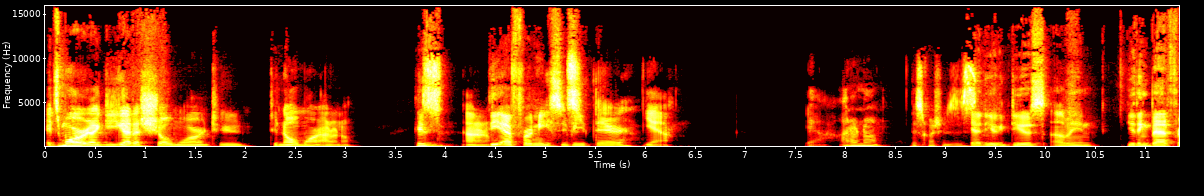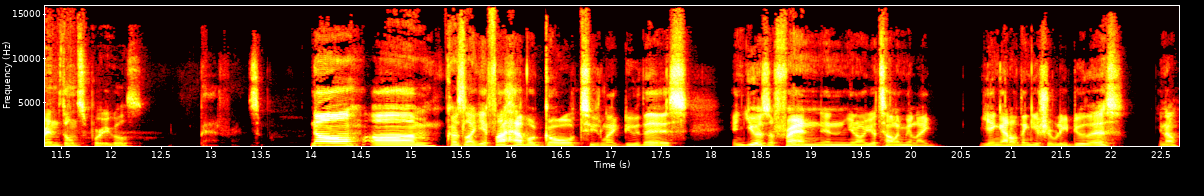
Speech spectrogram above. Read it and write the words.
it's more like you gotta show more to to know more. I don't know, cause I don't know. The effort needs to be there. yeah, yeah. I don't know. This question is Yeah. Do you do you? I mean, do you think bad friends don't support your goals? bad friends. No, um, cause like if I have a goal to like do this, and you as a friend, and you know you're telling me like, Ying, I don't think you should really do this, you know,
